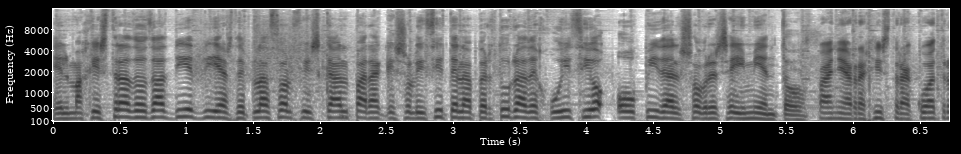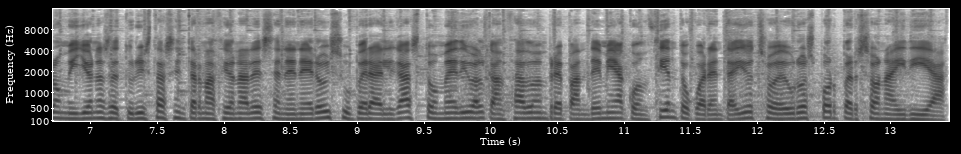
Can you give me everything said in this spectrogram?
El magistrado da 10 días de plazo al fiscal para que solicite la apertura de juicio o pida el sobreseimiento. España registra 4 millones de turistas internacionales en enero y supera el gasto medio alcanzado en prepandemia con 148 euros por persona y día.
